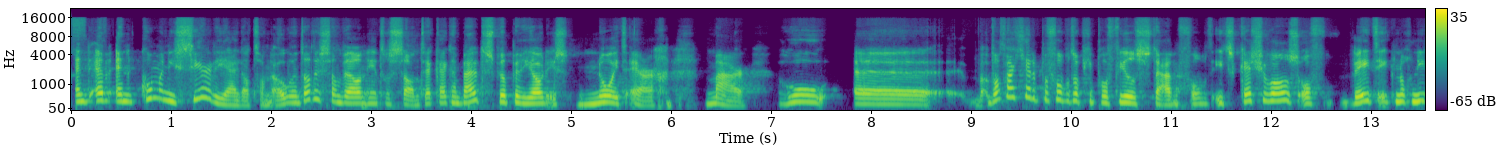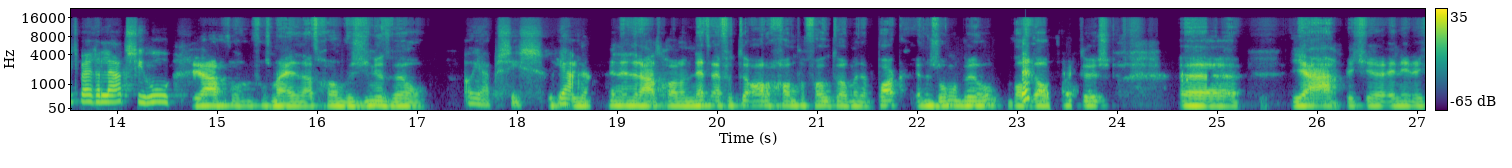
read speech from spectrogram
En, en, en, communiceerde jij dat dan ook? Want dat is dan wel een interessant. Hè? Kijk, een buitenspeelperiode is nooit erg. Maar hoe. Wat had jij er bijvoorbeeld op je profiel staan? Bijvoorbeeld iets casuals? Of weet ik nog niet bij relatie hoe. Ja, vol, volgens mij inderdaad gewoon, we zien het wel. Oh ja, precies. Ja. En inderdaad gewoon een net even te arrogante foto met een pak en een zonnebril. Wat wel perfect is. Uh, ja, beetje, en,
